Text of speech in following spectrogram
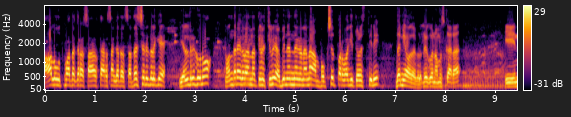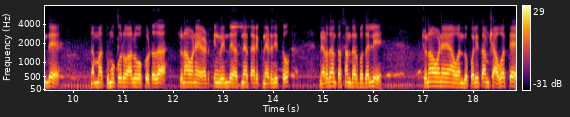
ಹಾಲು ಉತ್ಪಾದಕರ ಸಹಕಾರ ಸಂಘದ ಸದಸ್ಯರುಗಳಿಗೆ ಎಲ್ರಿಗೂ ವಂದನೆಗಳನ್ನು ತಿಳಿಸ್ತೀವಿ, ಅಭಿನಂದನೆಗಳನ್ನು ನಮ್ಮ ಪಕ್ಷದ ಪರವಾಗಿ ತಿಳಿಸ್ತೀನಿ. ಧನ್ಯವಾದಗಳು. ಎಲ್ರಿಗೂ ನಮಸ್ಕಾರ. ಈ ಹಿಂದೆ ನಮ್ಮ ತುಮಕೂರು ಹಾಲು ಒಕ್ಕೂಟದ ಚುನಾವಣೆ ಎರಡು ತಿಂಗಳ ಹಿಂದೆ ಹತ್ತನೇ ತಾರೀಕು ನಡೆದಿತ್ತು. ನಡೆದಂಥ ಸಂದರ್ಭದಲ್ಲಿ ಚುನಾವಣೆಯ ಒಂದು ಫಲಿತಾಂಶ ಅವತ್ತೇ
